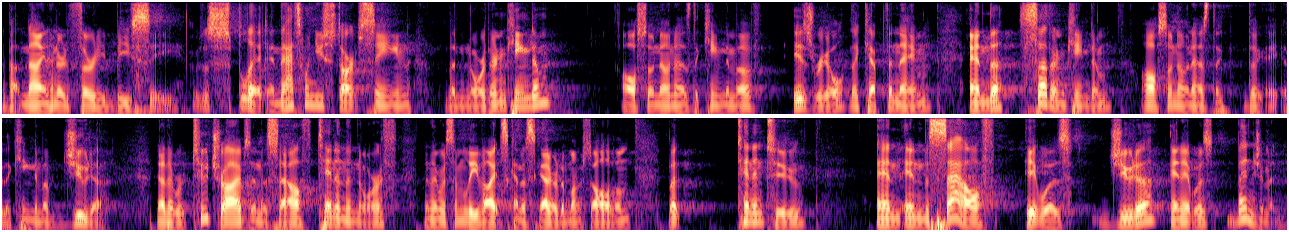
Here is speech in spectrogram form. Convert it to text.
about 930 BC. There was a split. And that's when you start seeing the northern kingdom, also known as the kingdom of Israel, they kept the name, and the southern kingdom, also known as the, the, the kingdom of Judah. Now, there were two tribes in the south, 10 in the north, and there were some Levites kind of scattered amongst all of them, but 10 and 2. And in the south, it was Judah and it was Benjamin.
